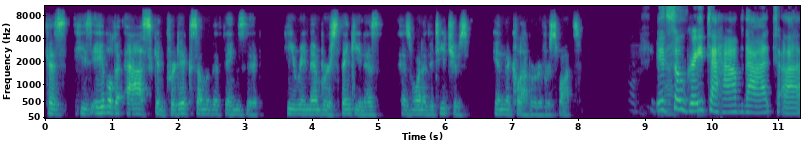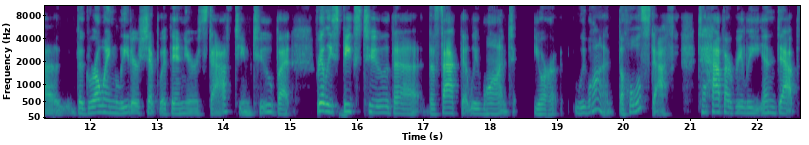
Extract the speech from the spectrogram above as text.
because he's able to ask and predict some of the things that he remembers thinking as as one of the teachers in the collaborative response it's so great to have that uh, the growing leadership within your staff team too but really mm-hmm. speaks to the the fact that we want your we want the whole staff to have a really in-depth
